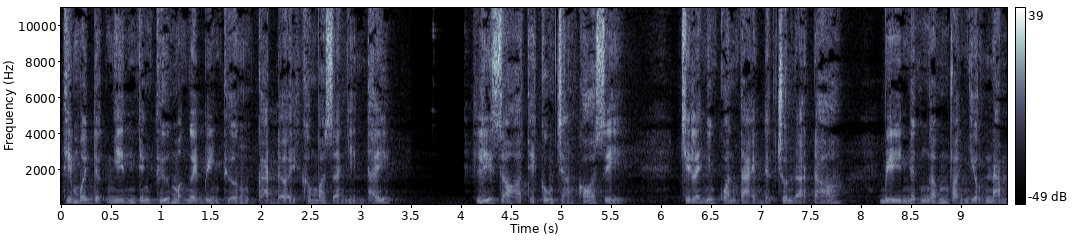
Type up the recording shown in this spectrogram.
thì mới được nhìn những thứ mà người bình thường cả đời không bao giờ nhìn thấy. Lý do thì cũng chẳng có gì. Chỉ là những quan tài được chôn ở đó, Bị nước ngấm vào nhiều năm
